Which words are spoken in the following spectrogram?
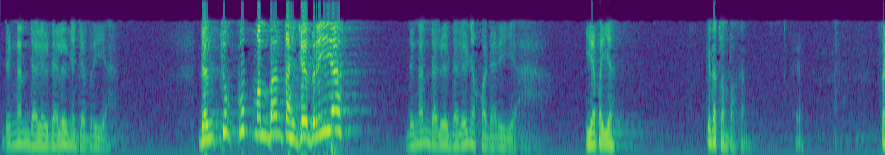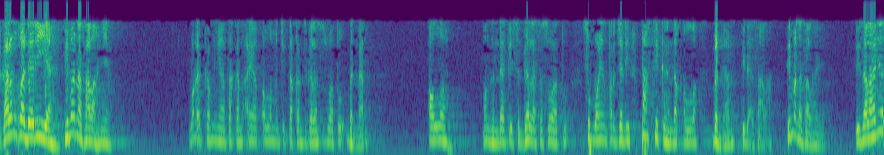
dengan dalil-dalilnya Jabriyah. Dan cukup membantah Jabriyah dengan dalil-dalilnya Qadariyah. Iya Pak ya? Kita contohkan. Sekarang Qadariyah, di mana salahnya? Mereka menyatakan ayat Allah menciptakan segala sesuatu benar. Allah menghendaki segala sesuatu. Semua yang terjadi pasti kehendak Allah. Benar, tidak salah. Di mana salahnya? Di salahnya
